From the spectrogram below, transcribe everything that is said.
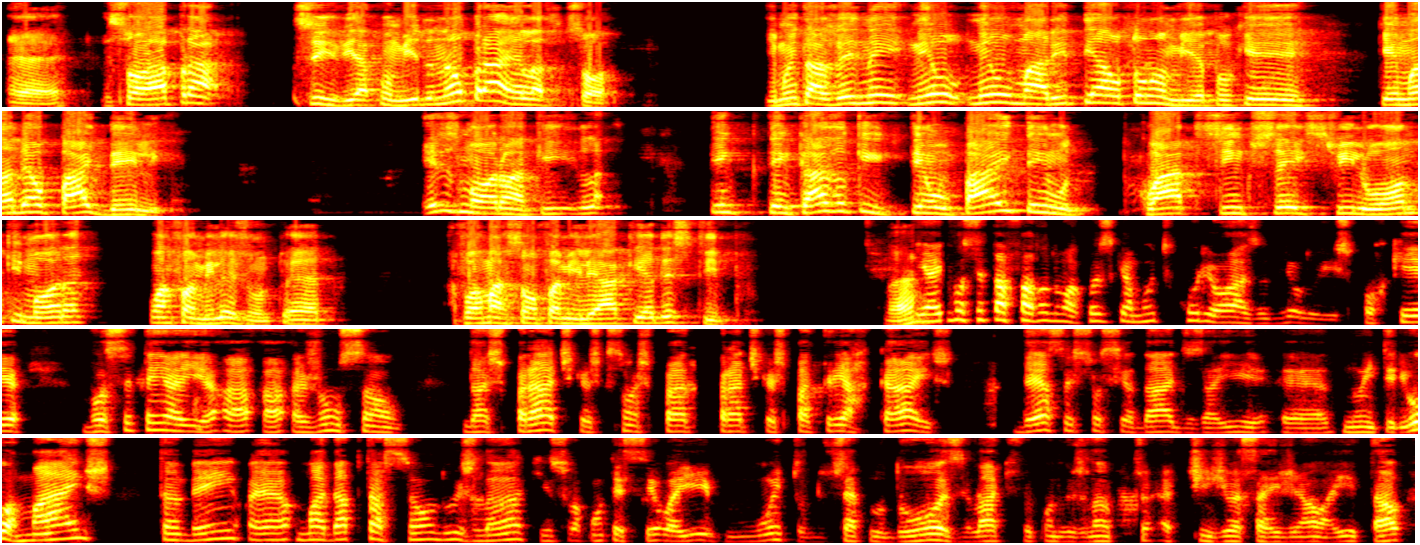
é, e só há para servir a comida, não para ela só. E muitas vezes nem, nem, o, nem o marido tem autonomia, porque quem manda é o pai dele. Eles moram aqui. Tem, tem casa que tem o pai, tem o, quatro, cinco, seis filhos homens que mora com a família junto. É, a formação familiar aqui é desse tipo. Né? E aí você está falando uma coisa que é muito curiosa, viu, Luiz? Porque você tem aí a, a, a junção das práticas, que são as práticas patriarcais dessas sociedades aí é, no interior, mas também é uma adaptação do Islã, que isso aconteceu aí muito no século XII, lá que foi quando o Islã atingiu essa região aí e tal.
